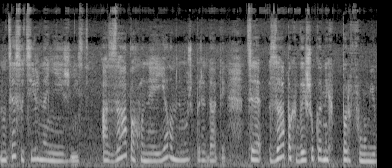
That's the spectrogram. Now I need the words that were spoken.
Ну, це суцільна ніжність. А запах у неї я вам не можу передати. Це запах вишуканих парфумів.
